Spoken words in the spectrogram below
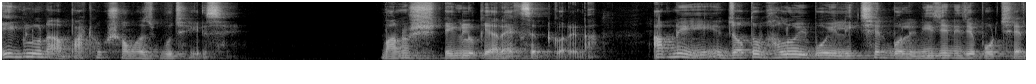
এগুলো না পাঠক সমাজ বুঝে গেছে। মানুষ এগুলোকে আর অ্যাকসেপ্ট করে না। আপনি যত ভালোই বই লিখছেন বলে নিজে নিজে পড়ছেন,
